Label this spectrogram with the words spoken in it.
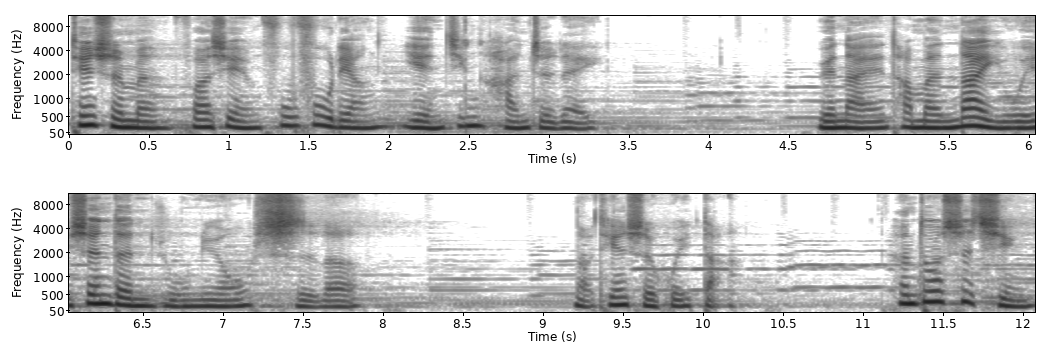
天使们发现夫妇俩眼睛含着泪，原来他们赖以为生的乳牛死了。老天使回答：“很多事情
